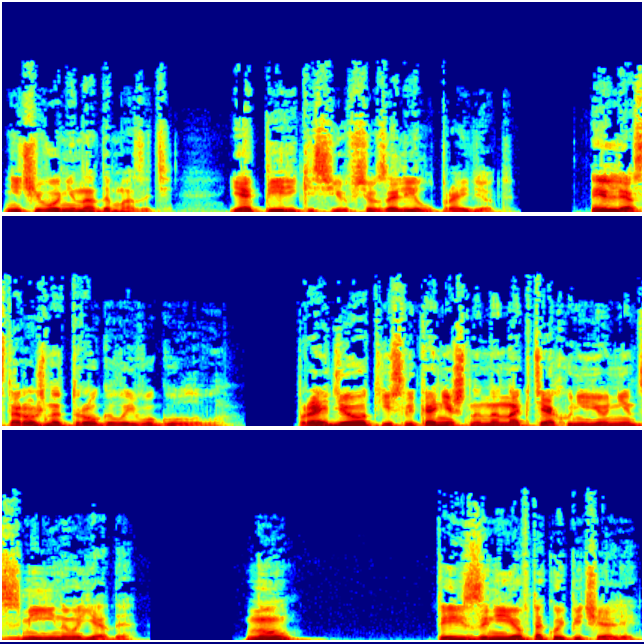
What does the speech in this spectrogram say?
Ничего не надо мазать. Я перекисью все залил, пройдет. Элли осторожно трогала его голову. Пройдет, если, конечно, на ногтях у нее нет змеиного яда. Ну, ты из-за нее в такой печали?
